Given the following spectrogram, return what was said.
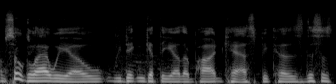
I'm so glad we uh we didn't get the other podcast because this is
